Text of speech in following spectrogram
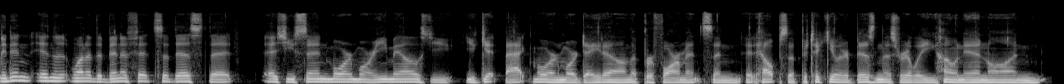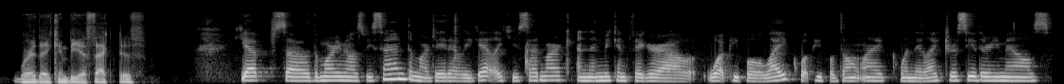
And then, isn't one of the benefits of this that as you send more and more emails, you you get back more and more data on the performance, and it helps a particular business really hone in on where they can be effective. Yep. So the more emails we send, the more data we get, like you said, Mark, and then we can figure out what people like, what people don't like, when they like to receive their emails,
